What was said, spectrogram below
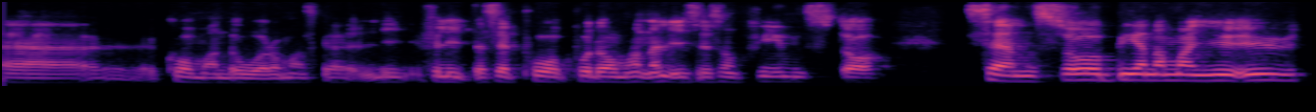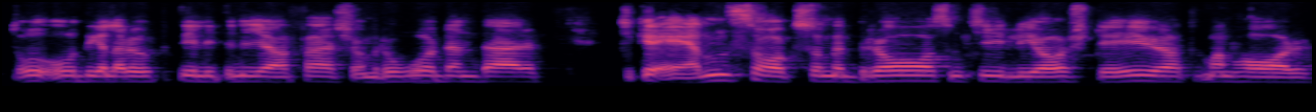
Eh, kommande år om man ska förlita sig på, på de analyser som finns. Då. Sen så benar man ju ut och, och delar upp det i lite nya affärsområden där jag tycker en sak som är bra som tydliggörs det är ju att man har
